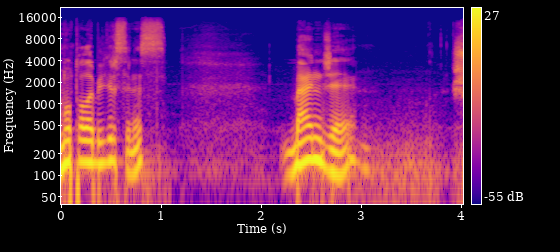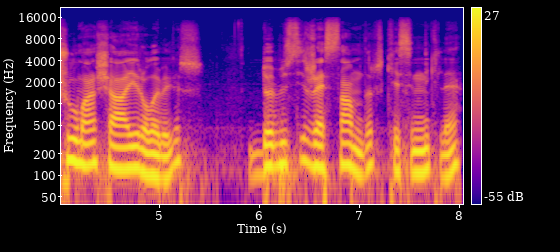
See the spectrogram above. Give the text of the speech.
not alabilirsiniz. Bence Schumann şair olabilir. Debussy ressamdır kesinlikle.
